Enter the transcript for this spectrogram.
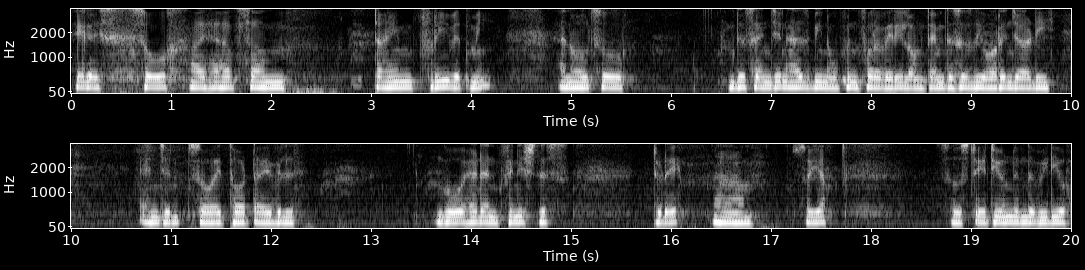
Hey guys, so I have some time free with me, and also this engine has been open for a very long time. This is the Orange RD engine, so I thought I will go ahead and finish this today. Um, so, yeah, so stay tuned in the video.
